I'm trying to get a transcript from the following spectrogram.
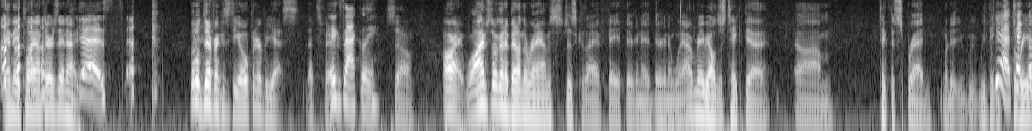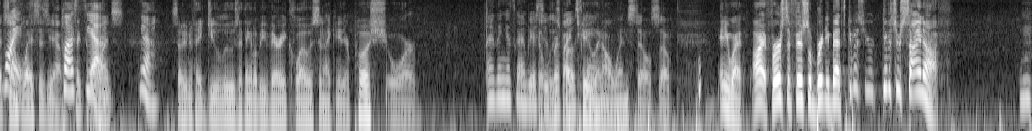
and they play on Thursday night. yes, little different because it's the opener, but yes, that's fair. exactly. So, all right. Well, I'm still going to bet on the Rams just because I have faith they're gonna they're gonna win. Or maybe I'll just take the um, take the spread. What it, we think Yeah, it's three at some places. Yeah, Plus, take the yeah. points. Yeah, So even if they do lose, I think it'll be very close, and I can either push or I think it's gonna be a super lose by close two, game. and I'll win still. So, anyway, all right. First official Brittany bets. Give us your give us your sign off. I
